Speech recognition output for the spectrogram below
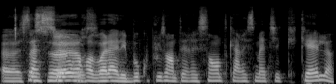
Sa sœur sœur, voilà, elle est beaucoup plus intéressante, charismatique qu'elle,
